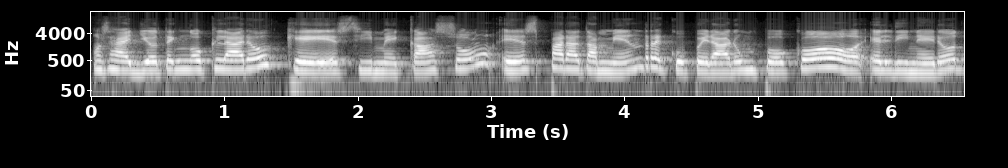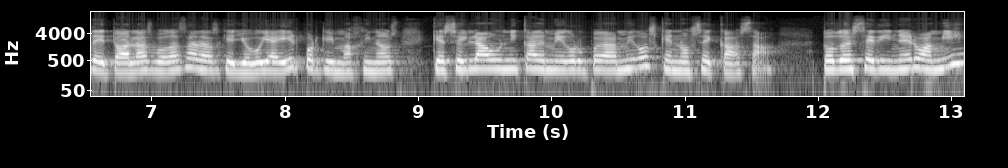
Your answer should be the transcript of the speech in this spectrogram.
O sea, yo tengo claro que si me caso es para también recuperar un poco el dinero de todas las bodas a las que yo voy a ir, porque imaginaos que soy la única de mi grupo de amigos que no se casa todo ese dinero a mí,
